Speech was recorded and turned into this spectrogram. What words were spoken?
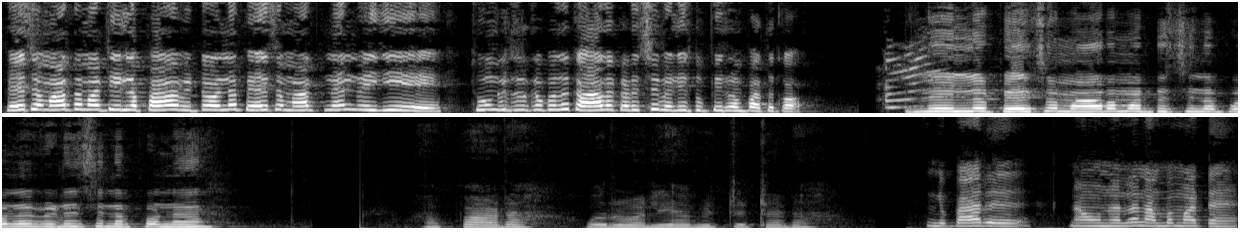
பேச மாட்ட மாட்டீங்களப்பா? விட்ட உடனே பேச மாட்டேன்னு வெயி. தூங்கிட்டு இருக்க போது காலை கடிச்சு வெளியே துப்பிடுவோம் பாத்துக்கோ. இன்னும் இன்னும் பேச்ச மாற மாட்டேன் சின்ன பொண்ணு. விடு சின்ன பொண்ணு. அப்பாடா. ஒரு வழியா விட்டுட்டடா. இங்க பாரு நான் உன்னெல்லாம் நம்ப மாட்டேன்.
